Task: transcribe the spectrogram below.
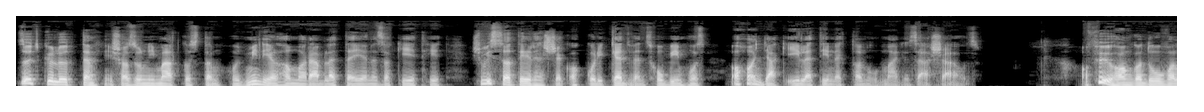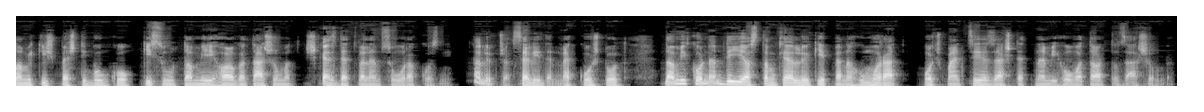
Zögykölöttem, és azon imádkoztam, hogy minél hamarabb leteljen ez a két hét, és visszatérhessek akkori kedvenc hobbimhoz, a hangyák életének tanulmányozásához. A fő hangadó valami kispesti bunkó kiszúrta a mély hallgatásomat, és kezdett velem szórakozni. Előbb csak szeliden megkóstolt, de amikor nem díjaztam kellőképpen a humorát, ocsmány célzást tett nemi hovatartozásomra.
